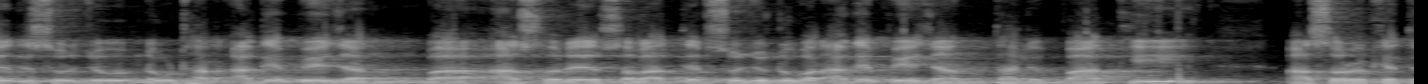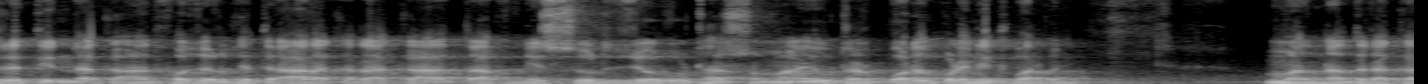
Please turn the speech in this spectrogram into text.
যদি সূর্য ওঠার আগে পেয়ে যান বা আসরে সলাতের সূর্য ডুবার আগে পেয়ে যান, তাহলে বাকি আসরের ক্ষেত্রে তিন রাকাত ফজর ক্ষেত্রে আর এক রাকাত, আপনি সূর্য ওঠার সময়, ওঠার পরে পড়ে নিতে পারবেন। মান আদরাকা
